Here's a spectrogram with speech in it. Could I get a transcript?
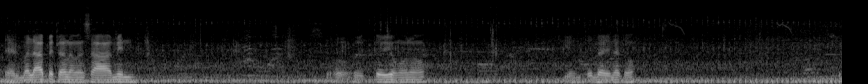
Dahil malapit lang naman sa amin. So ito yung ano yung tulay na to. So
